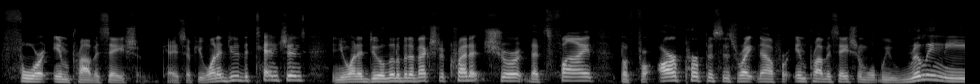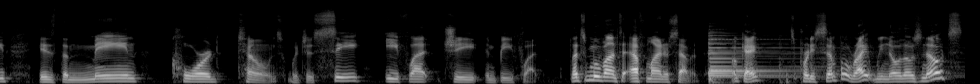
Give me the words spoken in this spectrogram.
for improvisation. Okay, so if you want to do the tensions and you want to do a little bit of extra credit, sure, that's fine. But for our purposes right now for improvisation, what we really need is the main chord tones, which is C, E flat, G, and B flat. Let's move on to F minor 7. Okay, it's pretty simple, right? We know those notes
